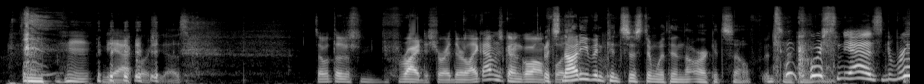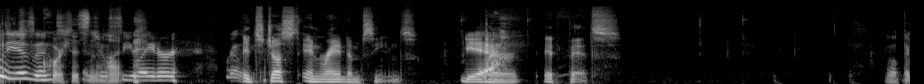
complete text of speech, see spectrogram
yeah, of course he does. So with the ride destroyed, they're like, I'm just gonna go on It's foot. not even consistent within the arc itself. It's Of like, course, yeah, it really isn't. Of course it's as You'll see later. Really, it's just in random scenes yeah. where it fits. Well, the,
